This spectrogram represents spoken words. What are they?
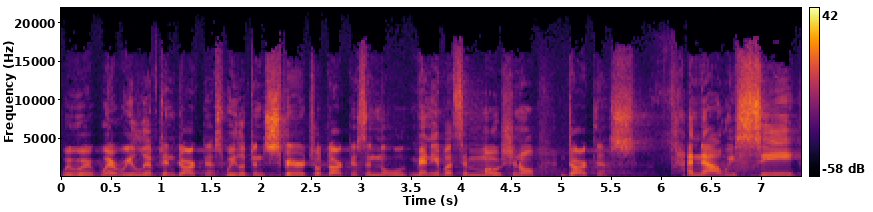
we were, where we lived in darkness. We lived in spiritual darkness, and many of us emotional darkness. And now we see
